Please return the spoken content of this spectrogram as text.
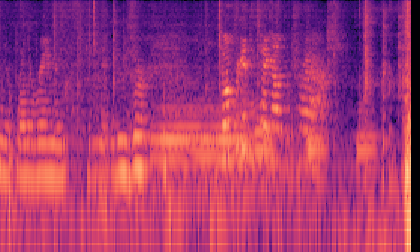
from your brother Raymond, idiot loser. Don't forget to take out the trash.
